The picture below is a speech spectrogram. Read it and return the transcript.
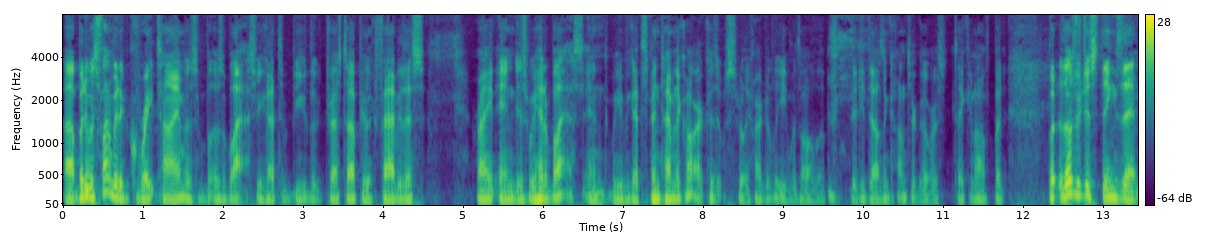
Uh, but it was fun. We had a great time. It was, it was a blast. You got to you looked dressed up. You looked fabulous, right? And just we had a blast. And we even got to spend time in the car because it was really hard to leave with all the fifty thousand concert goers taking off. But but those are just things that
